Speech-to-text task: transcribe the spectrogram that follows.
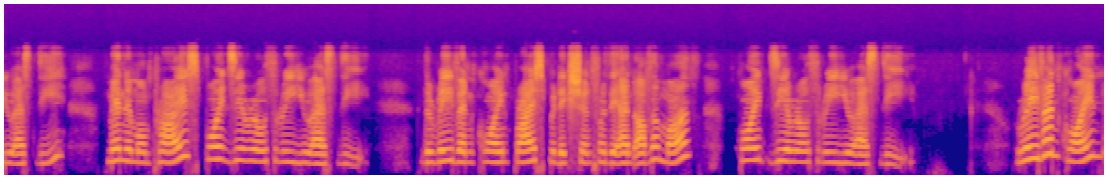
USD, minimum price 0.03 USD. The Raven coin price prediction for the end of the month 0.03 USD. Raven coin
